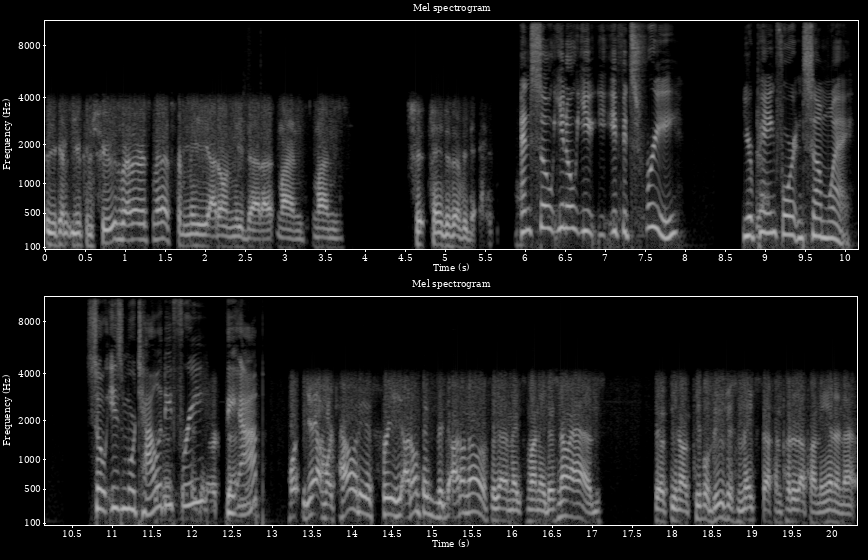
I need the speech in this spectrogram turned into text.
You can you can choose whether it's minutes. For me, I don't need that. I, mine mine changes every day. And so you know, you, if it's free, you're yeah. paying for it in some way. So is mortality free? The app? Yeah, mortality is free. I don't think the I don't know if the guy makes money. There's no ads. So if, you know, people do just make stuff and put it up on the internet.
